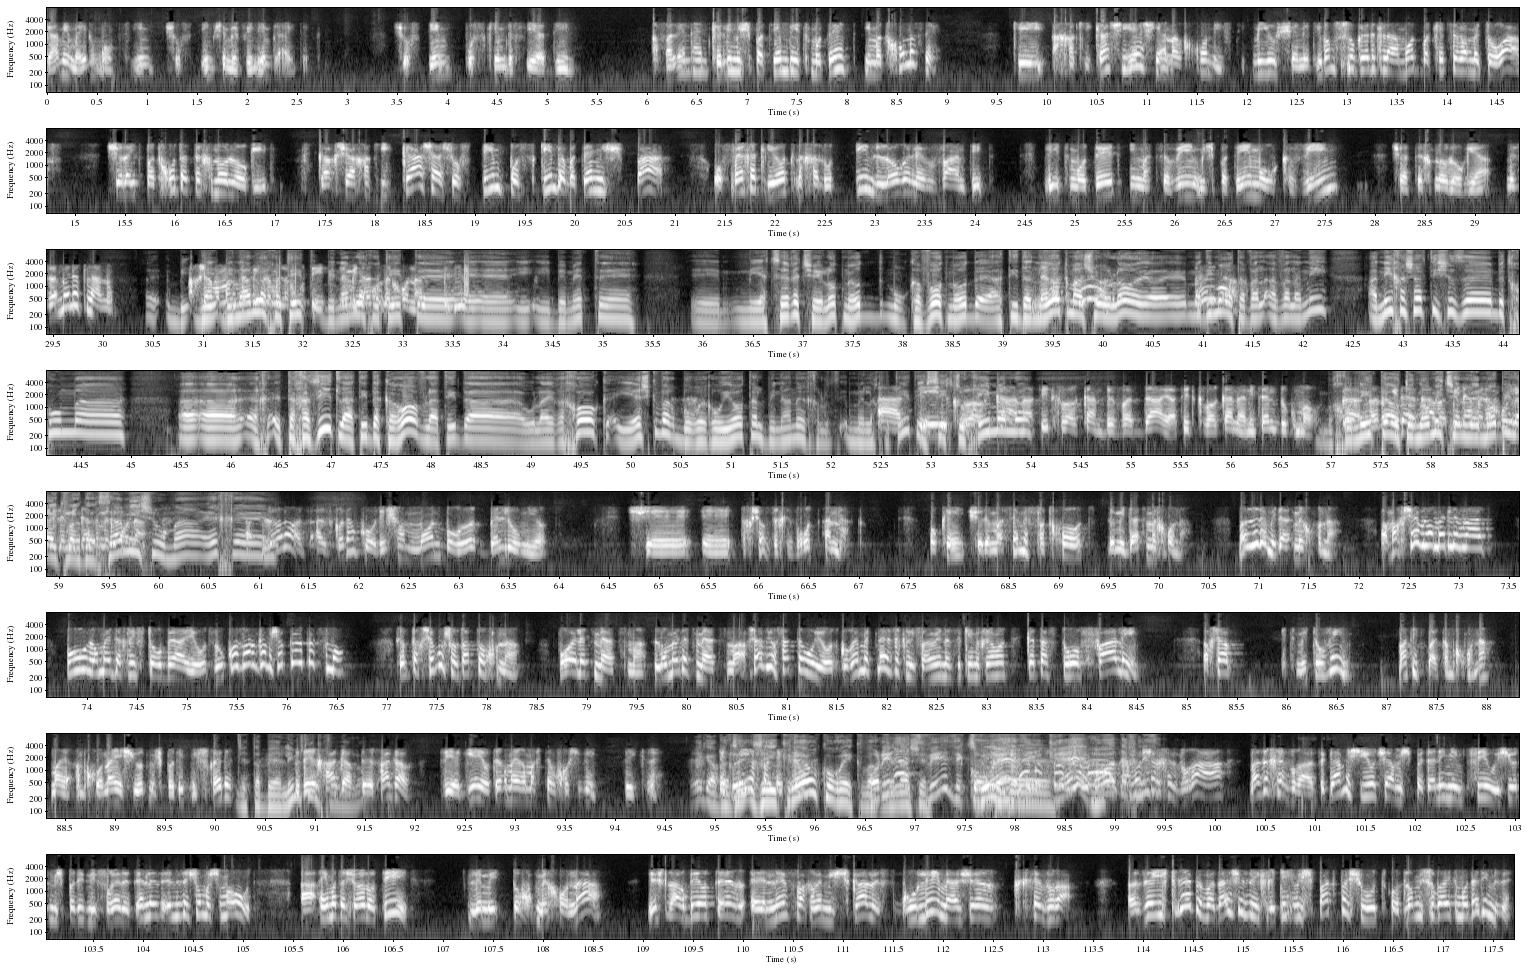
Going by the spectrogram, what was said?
גם אם היינו מוצאים שופטים שמבינים בהייטק, שופטים פוסקים לפי הדין, אבל אין להם כלים משפטיים להתמודד עם התחום הזה. כי החקיקה שיש היא אנרכוניסטית, מיושנת, היא לא מסוגלת לעמוד בקצב המטורף של ההתפתחות הטכנולוגית, כך שהחקיקה שהשופטים פוסקים בבתי משפט הופכת להיות לחלוטין לא רלוונטית להתמודד עם מצבים משפטיים מורכבים שהטכנולוגיה מזמנת לנו. ב- עכשיו ב- בינה מלאכותית, בינה מלאכותית. אה, אה, היא באמת אה, אה, מייצרת שאלות מאוד מורכבות, מאוד אה, עתידניות. משהו, לא, אה, מדהימות, אבל אני אני חשבתי שזה בתחום ה- התחזית לעתיד הקרוב, לעתיד אולי רחוק, יש כבר בוררויות על בינה מלאכות- מלאכותית? יש סכסוכים כאן, על... העתיד כבר כאן, בוודאי, העתיד כבר כאן, אני אתן דוגמאות. מכונית האוטונומית של מובילאיי כבר דרסה. מישהו? מה, איך... אה, לא, לא, אז, אז קודם כל, יש המון בוררויות בינלאומיות, שתחשוב, זה חברות ענק, אוקיי? שלמעשה מפתחות למידת מכונה. מה זה למידת מכונה? המחשב לומד לבד, הוא לומד איך לפתור בעיות, והוא כל הזמן גם משפר את עצמו. עכשיו תחשבו שאותה תוכנה פועלת מעצמה, לומדת מעצמה, עכשיו היא עושה טעויות, גורמת נזק, לפעמים נזקים יכולים להיות קטסטרופליים. עכשיו, את מי תובעים? מה תתבע? את המכונה? מה, המכונה היא אישיות משפטית נפרדת? את הבעלים של המכונה, אגב, לא? דרך אגב, זה יגיע יותר מהר ממה שאתם חושבים, זה יקרה. רגע, אבל זה- זה יקרה או קורה כבר? בוא נראה? צבי, זה קורה, זה- יקרה, בוא כמו תכניס... שחברה, מה זה חברה? זה גם אישיות שהמשפטנים המציאו, אישיות משפטית נפרדת, אין לזה, אין לזה שום משמעות. אם אתה שואל אותי, לתוך מכונה, יש לה הרבה יותר אה, נפח ומשקל סגולי מאשר חברה. אז זה יקרה, בוודאי שזה יקרה, כי משפט פשוט עוד לא מסוגל להתמודד עם זה.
